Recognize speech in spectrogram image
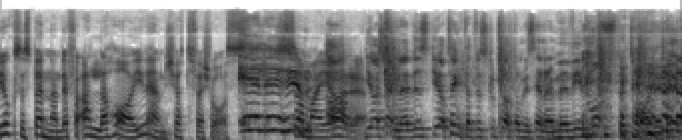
Det är också spännande för alla har ju en köttfärssås. Eller hur? Som man gör. Ja, jag känner, vi jag tänkte att vi skulle prata om det senare men vi måste ta det nu.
